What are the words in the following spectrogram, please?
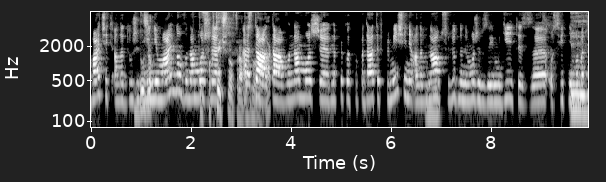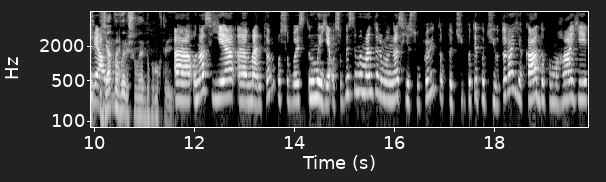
бачить, але дуже, Дуже- мінімально. Вона може фактично втрата Е, зору, та, так? та, вона може, наприклад, попадати в приміщення, але вона Мгм. абсолютно не може взаємодіяти з освітніми І матеріалами. як ви вирішили допомогти їй? Е, у нас є е, ментор особисто. Ми є особистими менторами. У нас є супровід, тобто тю- по типу т'ютора, яка допомагає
